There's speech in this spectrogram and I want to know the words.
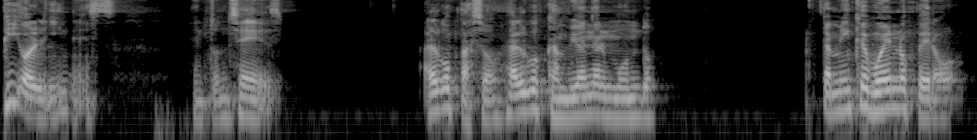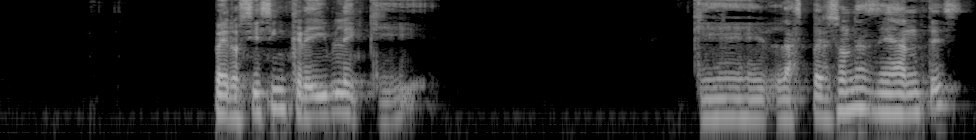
piolines. Entonces, algo pasó, algo cambió en el mundo. También qué bueno, pero pero sí es increíble que que las personas de antes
